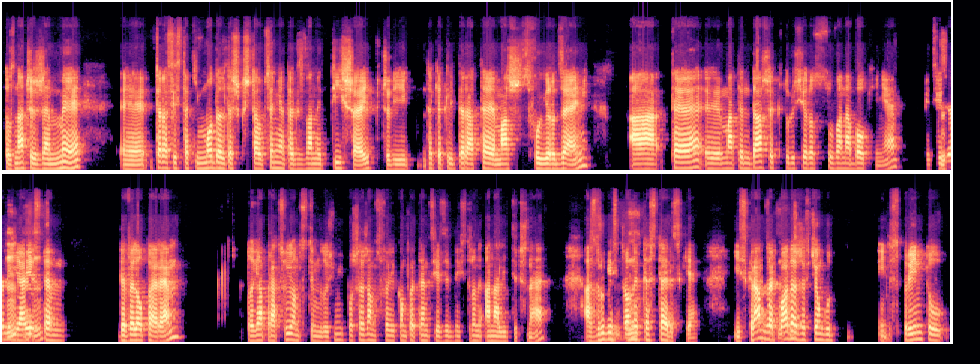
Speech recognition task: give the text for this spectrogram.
to znaczy, że my Teraz jest taki model też kształcenia, tak zwany T-shape, czyli tak jak litera T masz swój rdzeń, a T y, ma ten daszek, który się rozsuwa na boki, nie? Więc jeżeli mm -hmm. ja mhm. jestem deweloperem, to ja pracując z tym ludźmi poszerzam swoje kompetencje z jednej strony analityczne, a z drugiej mm -hmm. strony testerskie. I Scrum zakłada, -hmm. że w ciągu sprintu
